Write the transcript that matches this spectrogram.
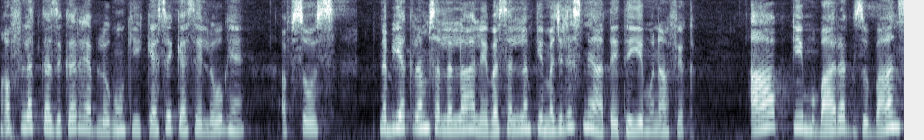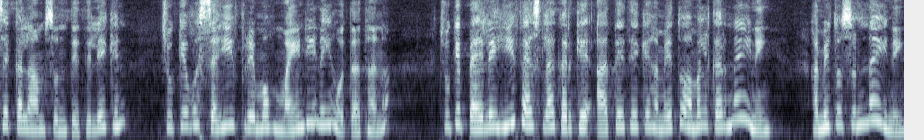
غفلت کا ذکر ہے اب لوگوں کی، کیسے کیسے لوگ ہیں۔ افسوس، نبی اکرم صلی اللہ علیہ وسلم کے مجلس میں آتے تھے یہ منافق۔ آپ کی مبارک زبان سے کلام سنتے تھے، لیکن چونکہ وہ صحیح فریم آف مائنڈ ہی نہیں ہوتا تھا نا، چونکہ پہلے ہی فیصلہ کر کے آتے تھے کہ ہمیں تو عمل کرنا ہی نہیں، ہمیں تو سننا ہی نہیں۔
